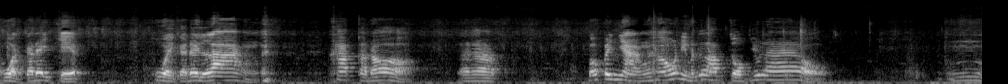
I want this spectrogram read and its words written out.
ขวดก็ได้เก็บถ้วยก็ได้ล่างคาบกระดอนะครับเพราะเป็นอย่างเฮานี่มันหลับจบอยู่แล้ว อืม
